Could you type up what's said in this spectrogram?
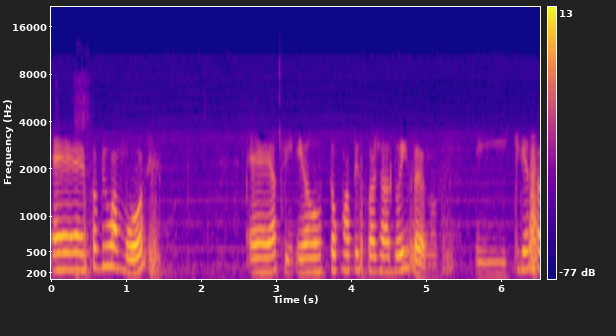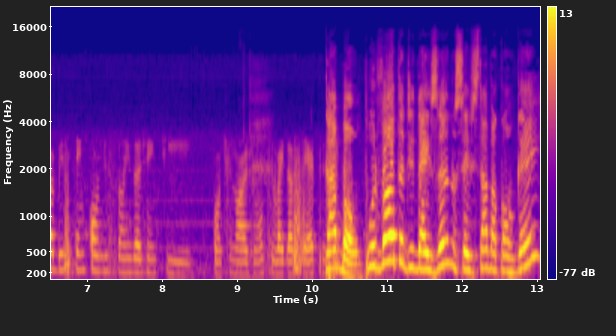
É sobre o amor. É assim, eu tô com uma pessoa já há dois anos. E queria saber se tem condições da gente continuar junto, se vai dar certo. Tá se- bom. Por volta de 10 anos, você estava com alguém?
